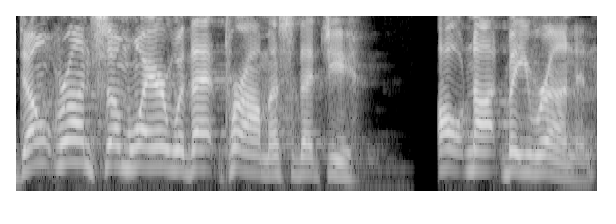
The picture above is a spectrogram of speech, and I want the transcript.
Don't run somewhere with that promise that you ought not be running.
